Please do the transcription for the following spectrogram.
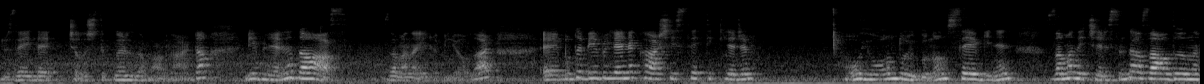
düzeyde çalıştıkları zamanlarda birbirlerine daha az zaman ayırabiliyorlar. E, bu da birbirlerine karşı hissettikleri o yoğun duygunun, sevginin zaman içerisinde azaldığını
